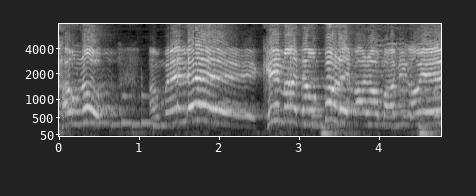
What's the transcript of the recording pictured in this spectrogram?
ဆောင်တော့အမဲလေး ခေမတောင်ပို့လိုက်ပါတော့ဗာမင်းကောင်ရဲ့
